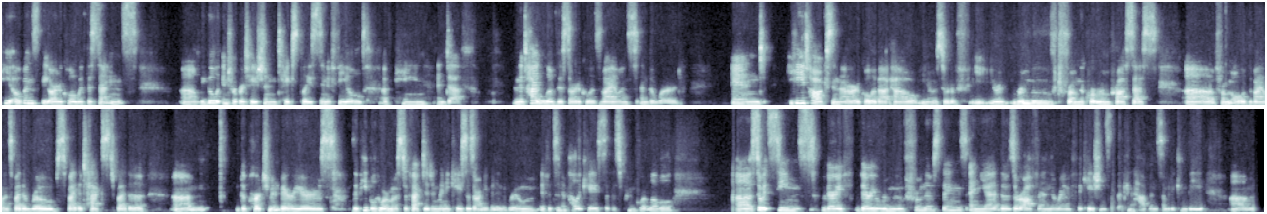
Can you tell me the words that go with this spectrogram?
He opens the article with the sentence, uh, legal interpretation takes place in a field of pain and death. And the title of this article is Violence and the Word. And he talks in that article about how, you know, sort of you're removed from the courtroom process, uh, from all of the violence by the robes, by the text, by the, um, the parchment barriers. The people who are most affected in many cases aren't even in the room if it's an appellate case at the Supreme Court level. Uh, so it seems very, very removed from those things. And yet those are often the ramifications that can happen. Somebody can be um,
